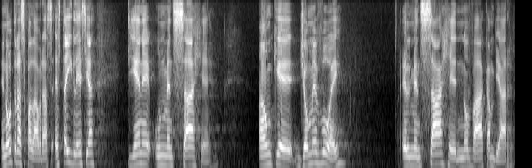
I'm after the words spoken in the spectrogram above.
En otras palabras, esta iglesia tiene un mensaje. Aunque yo me voy, el mensaje no va a cambiar.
